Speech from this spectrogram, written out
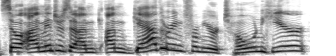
So I'm interested. I'm I'm gathering from your tone here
